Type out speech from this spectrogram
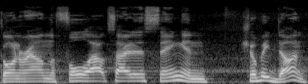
going around the full outside of this thing and she'll be done.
